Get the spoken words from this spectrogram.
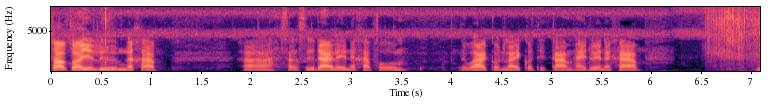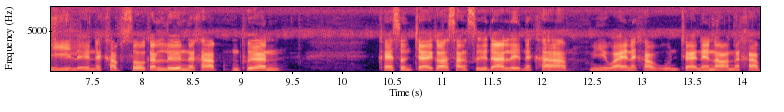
ชอบก็อย่าลืมนะครับอ่าสั่งซื้อได้เลยนะครับ ผมหรือว่ากดไลค์กดติดตามให้ด้วยนะครับ นี่เลยนะครับ โซ่กันลื่นนะครับ เพื่อนๆใครสนใจก็สั่งซื้อได้เลยนะครับ มีไว้นะครับ อุ่นใจแน่นอนนะครับ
